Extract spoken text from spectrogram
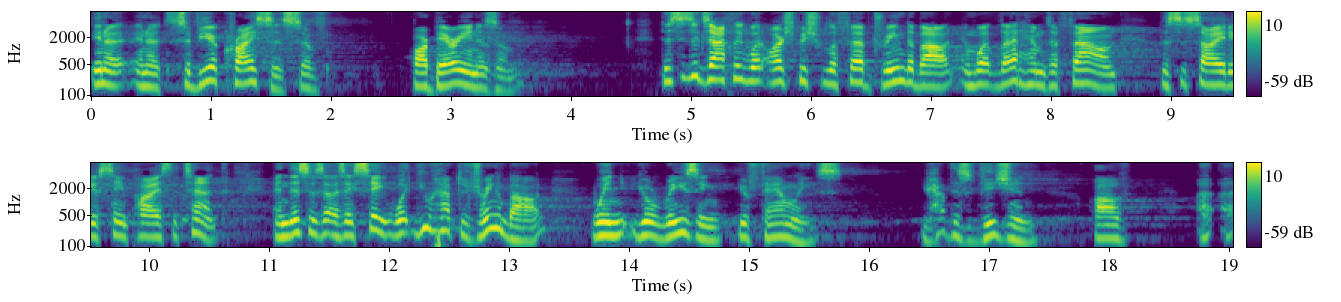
in a, in a severe crisis of barbarianism. This is exactly what Archbishop Lefebvre dreamed about and what led him to found the Society of St. Pius X. And this is, as I say, what you have to dream about when you're raising your families. You have this vision of uh, uh,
